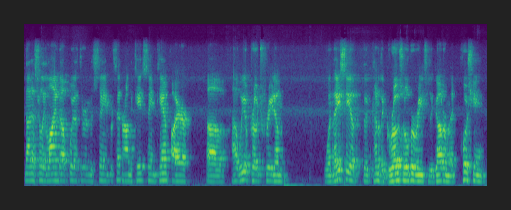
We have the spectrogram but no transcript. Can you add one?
not necessarily lined up with or in the same, we're sitting around the same campfire of how we approach freedom, when they see a, the kind of the gross overreach of the government pushing,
